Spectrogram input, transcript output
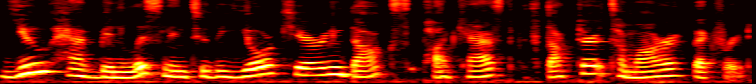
You have been listening to the Your Caring Docs podcast with Dr. Tamara Beckford.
